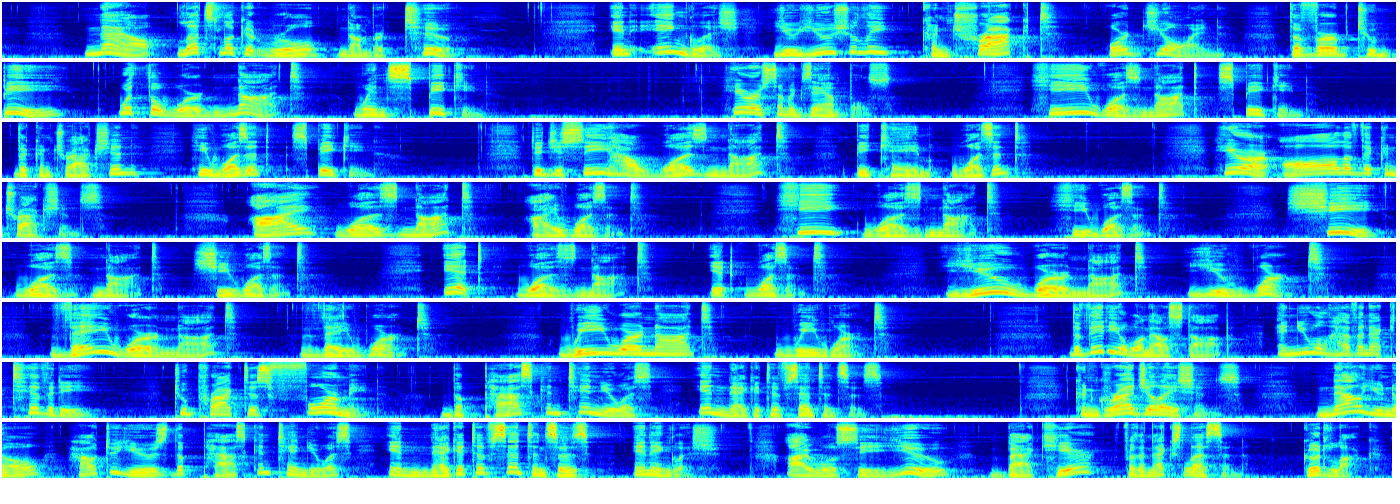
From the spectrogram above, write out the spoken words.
now let's look at rule number two. In English, you usually contract or join the verb to be with the word not when speaking. Here are some examples. He was not speaking. The contraction, he wasn't speaking. Did you see how was not became wasn't? Here are all of the contractions. I was not, I wasn't. He was not, he wasn't. She was not, she wasn't. It was not, it wasn't. You were not, you weren't. They were not, they weren't. We were not, we weren't. The video will now stop and you will have an activity to practice forming the past continuous in negative sentences. Congratulations! Now you know how to use the past continuous in negative sentences in English. I will see you back here for the next lesson. Good luck.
